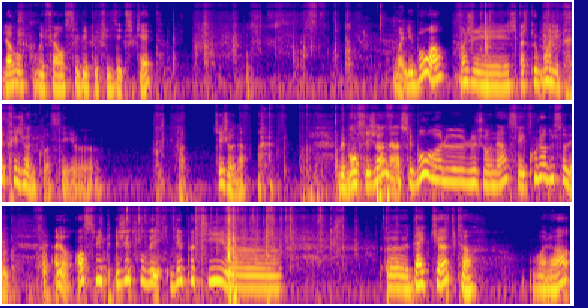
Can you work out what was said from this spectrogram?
là, vous pouvez faire aussi des petites étiquettes. Ouais, il est beau, hein. Moi, j'ai... C'est parce que, bon, il est très, très jaune, quoi. C'est... Euh, c'est jaune. Hein. Mais bon, c'est jaune, hein. c'est beau hein, le, jaune, hein. c'est couleur du soleil. Alors, ensuite, j'ai trouvé des petits euh, euh, die cut. Voilà.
